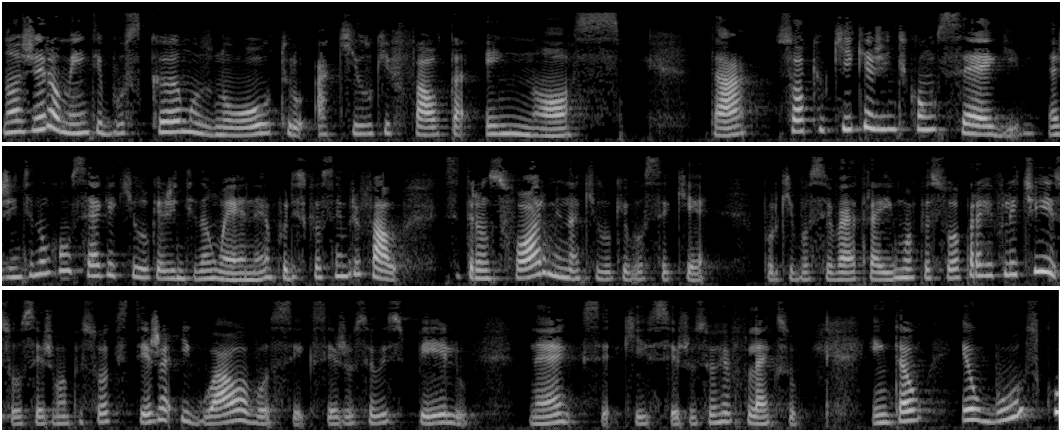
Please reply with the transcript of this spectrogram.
nós geralmente buscamos no outro aquilo que falta em nós, tá? Só que o que, que a gente consegue? A gente não consegue aquilo que a gente não é, né? Por isso que eu sempre falo: se transforme naquilo que você quer, porque você vai atrair uma pessoa para refletir isso, ou seja, uma pessoa que esteja igual a você, que seja o seu espelho, né? Que seja o seu reflexo. Então, eu busco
